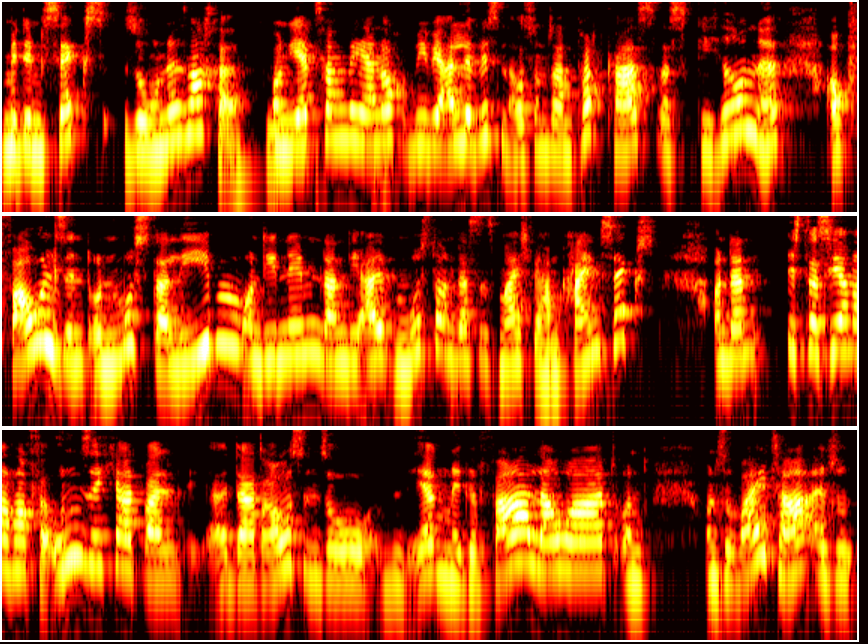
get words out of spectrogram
mit dem Sex so eine Sache. Mhm. Und jetzt haben wir ja noch, wie wir alle wissen aus unserem Podcast, dass Gehirne auch faul sind und Muster lieben und die nehmen dann die alten Muster und das ist meist, wir haben keinen Sex und dann ist das Hirn auch noch verunsichert, weil äh, da draußen so irgendeine Gefahr lauert und, und so weiter. Also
